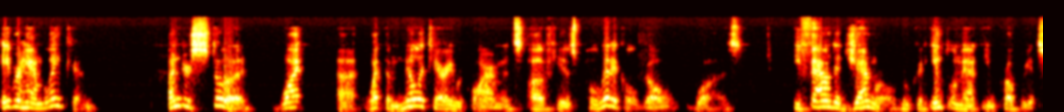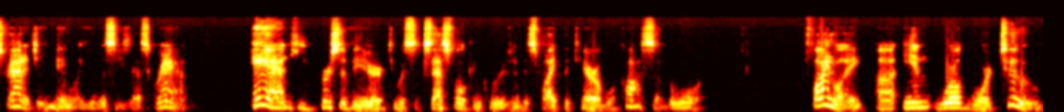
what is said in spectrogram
Abraham Lincoln understood what, uh, what the military requirements of his political goal was. He found a general who could implement the appropriate strategy, namely Ulysses S. Grant, and he persevered to a successful conclusion despite the terrible costs of the war. Finally, uh, in World War II,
